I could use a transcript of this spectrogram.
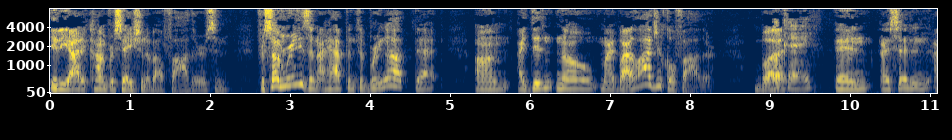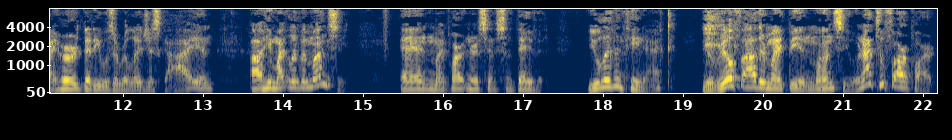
idiotic conversation about fathers, and for some reason I happened to bring up that um, I didn't know my biological father, but Okay. and I said, and I heard that he was a religious guy and uh, he might live in Monsey. And my partner says, so David, you live in Teaneck. Your real father might be in Monsey. We're not too far apart.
